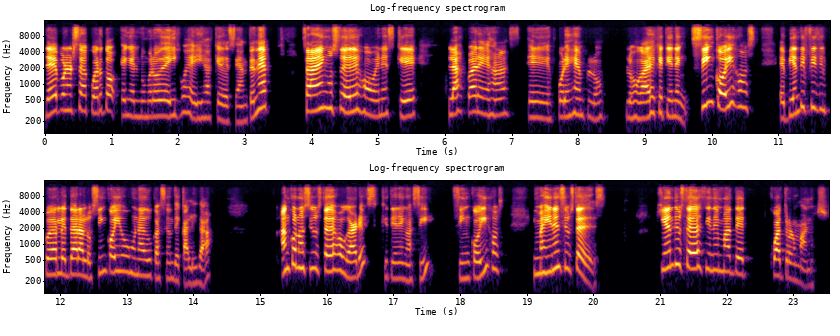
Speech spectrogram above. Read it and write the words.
Debe ponerse de acuerdo en el número de hijos e hijas que desean tener. Saben ustedes, jóvenes, que las parejas, eh, por ejemplo, los hogares que tienen cinco hijos, es bien difícil poderles dar a los cinco hijos una educación de calidad. ¿Han conocido ustedes hogares que tienen así? Cinco hijos. Imagínense ustedes. ¿Quién de ustedes tiene más de cuatro hermanos?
